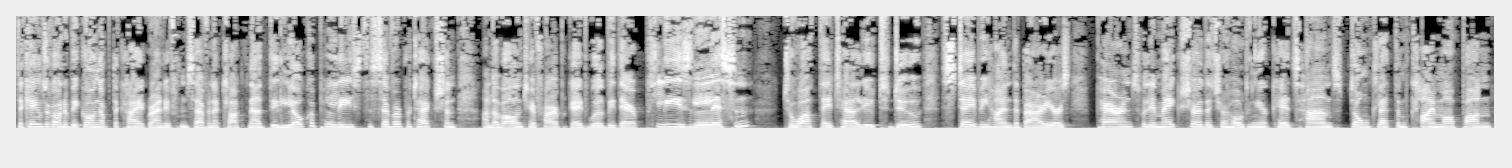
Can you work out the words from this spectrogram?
The Kings are going to be going up the Calle Grande from seven o'clock. Now the local police, the civil protection and the volunteer fire brigade will be there. Please listen to what they tell you to do. Stay behind the barriers. Parents, will you make sure that you're holding your kids' hands? Don't let them climb up on,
